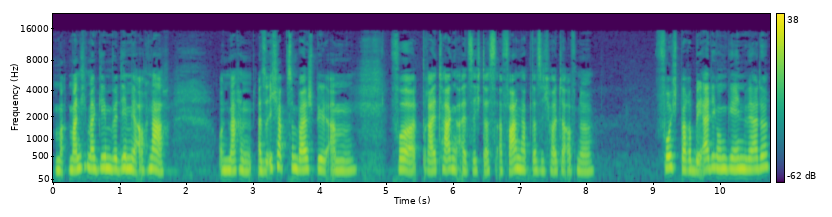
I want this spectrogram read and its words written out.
ma manchmal geben wir dem ja auch nach und machen. Also ich habe zum Beispiel am vor drei Tagen, als ich das erfahren habe, dass ich heute auf eine furchtbare Beerdigung gehen werde,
